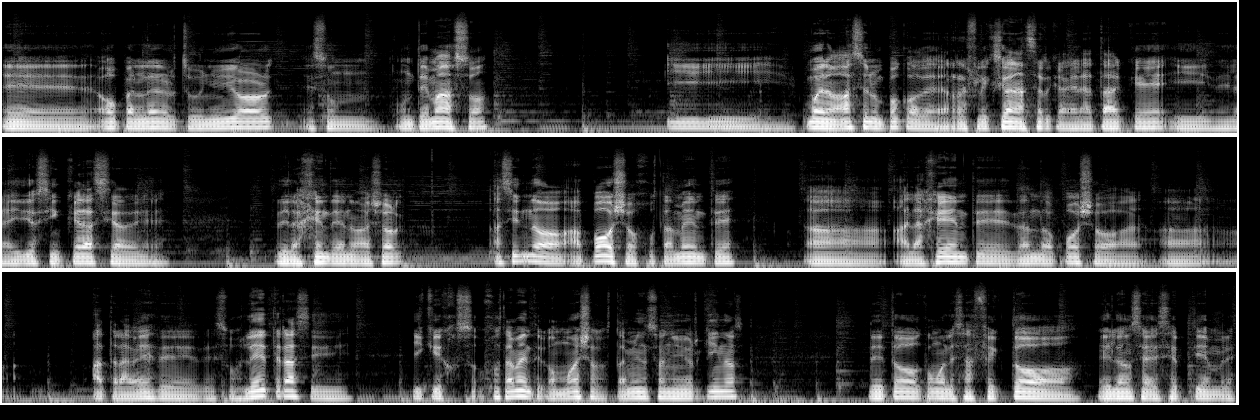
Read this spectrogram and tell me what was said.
Eh, Open Letter to New York es un, un temazo. Y bueno, hacen un poco de reflexión acerca del ataque y de la idiosincrasia de, de la gente de Nueva York, haciendo apoyo justamente a, la gente, dando apoyo a, a- través de, sus letras y, y que ju- justamente como ellos también son neoyorquinos, de todo cómo les afectó el 11 de septiembre.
